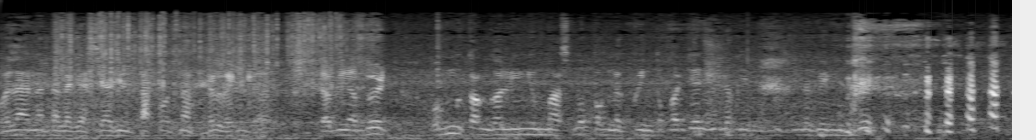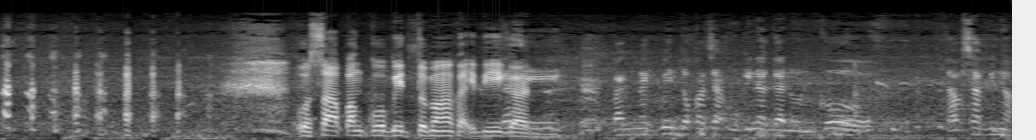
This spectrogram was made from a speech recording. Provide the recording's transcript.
wala na talaga siya yung takot na talaga. Sabi niya, Bert, huwag mo tanggalin yung mask mo pag nagkwento ka dyan, ilagay mo, ilagay mo, Bert. Usapang COVID to mga kaibigan. Kasi pag nagkwento kasi ako, ginaganon ko. Tapos sabi niya,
